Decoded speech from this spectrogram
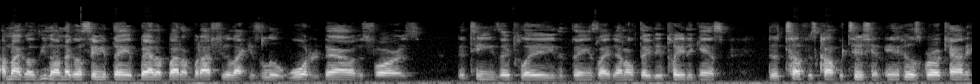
I'm not gonna, you know, I'm not gonna say anything bad about them, but I feel like it's a little watered down as far as the teams they played and things like that. I don't think they played against the toughest competition in Hillsborough County.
